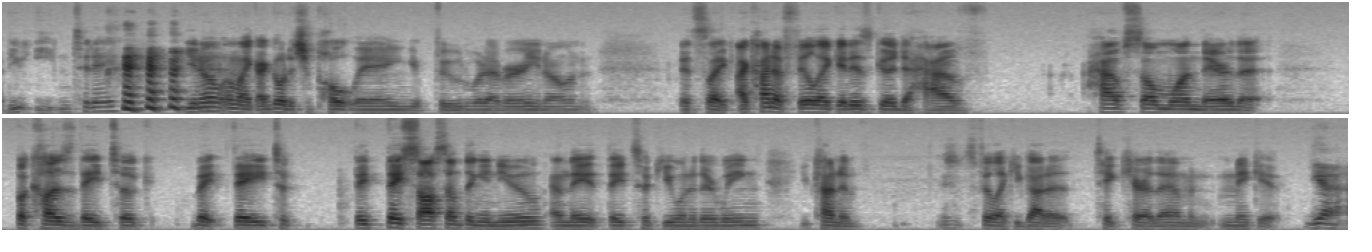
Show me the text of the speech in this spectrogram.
have you eaten today? you know, and like I go to Chipotle and get food, whatever, you know, and it's like I kind of feel like it is good to have have someone there that because they took they they took they they saw something in you and they they took you under their wing, you kind of feel like you got to take care of them and make it yeah.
